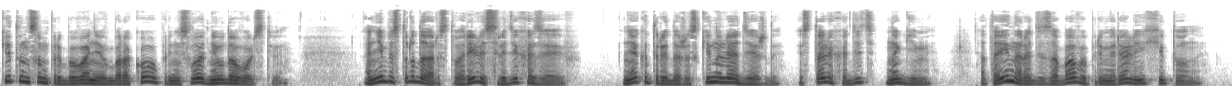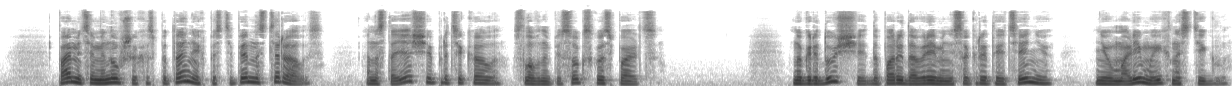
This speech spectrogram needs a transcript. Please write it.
Киттенсам пребывание в Бараково принесло одни удовольствия. Они без труда растворились среди хозяев. Некоторые даже скинули одежды и стали ходить нагими, а таины ради забавы примеряли их хитоны. Память о минувших испытаниях постепенно стиралась, а настоящее протекало, словно песок сквозь пальцы. Но грядущее, до поры до времени сокрытое тенью, неумолимо их настигло.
